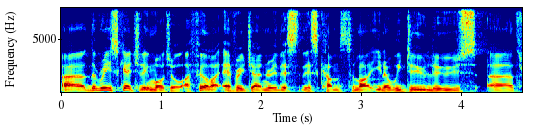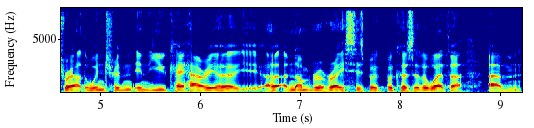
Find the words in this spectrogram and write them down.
Uh, the rescheduling module, I feel like every January this, this comes to light. You know, we do lose uh, throughout the winter in, in the UK, Harry, a, a number of races because of the weather. Um,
